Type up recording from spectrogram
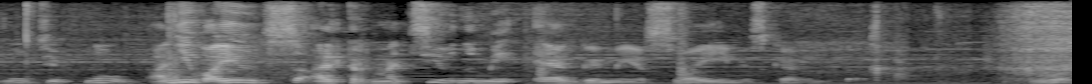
ну, типа, ну, они воюют с альтернативными эгами своими, скажем так. Вот.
